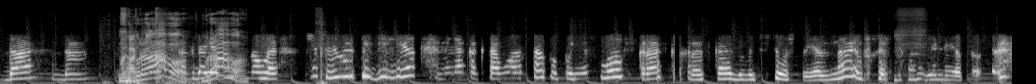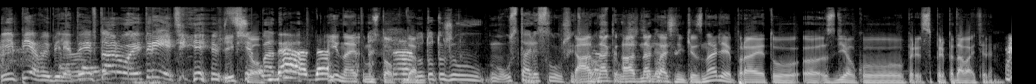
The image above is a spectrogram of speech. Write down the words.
Да, да. Ну, Как? браво, Когда я браво. Четвертый билет, меня как того Остапа понесло в красках рассказывать все, что я знаю по этому билету. И первый билет, и второй, и третий. И всё. Да, да. И на этом стоп, Да. да. Ну тут уже устали слушать. А учителя. одноклассники знали про эту э, сделку с преподавателем?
